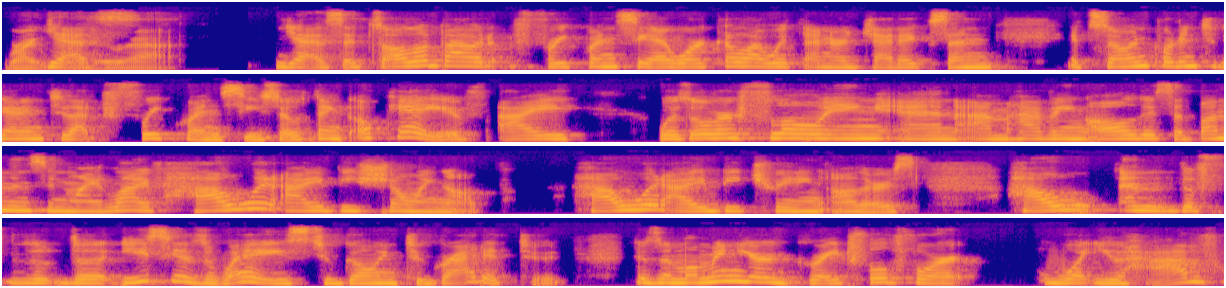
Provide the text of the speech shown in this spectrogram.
right yes. where they're at. Yes, it's all about frequency. I work a lot with energetics, and it's so important to get into that frequency. So think, okay, if I was overflowing and I'm having all this abundance in my life, how would I be showing up? How would I be treating others? How and the, the, the easiest way is to go into gratitude. Because the moment you're grateful for what you have,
